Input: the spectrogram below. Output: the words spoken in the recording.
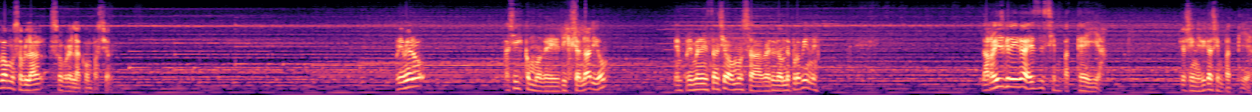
vamos a hablar sobre la compasión. Primero, así como de diccionario, en primera instancia vamos a ver de dónde proviene. La raíz griega es de simpatia, que significa simpatía.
